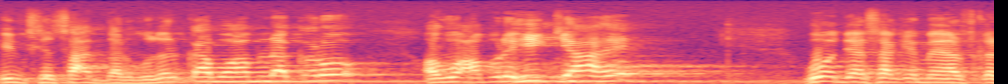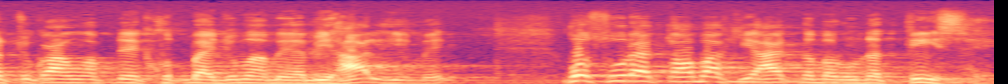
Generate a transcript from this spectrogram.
ان کے ساتھ درگزر کا معاملہ کرو۔ اور وہ امر ہی کیا ہے؟ وہ جیسا کہ میں عرض کر چکا ہوں اپنے خطبہ جمعہ میں، ابھی حال ہی میں، وہ سورہ توبہ کی آیت نمبر انتیس ہے۔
